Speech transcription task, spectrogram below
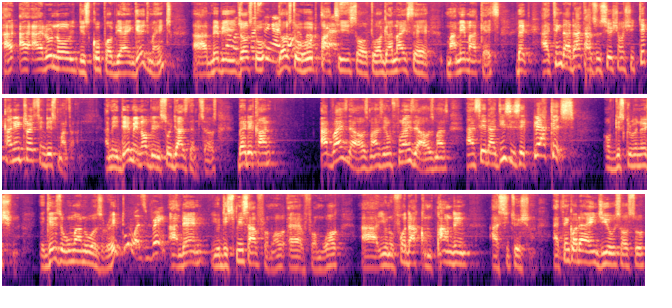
I, I, I don't know the scope of their engagement, uh, maybe just to just to hold about, parties yes. or to organize uh, mami markets. But I think that that association should take an interest in this matter. I mean, they may not be the soldiers themselves, but they can advise their husbands, influence their husbands, and say that this is a clear case of discrimination against a woman who was raped. Who was raped? And then you dismiss her from, uh, from work, uh, you know, further compounding our situation. I think other NGOs also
